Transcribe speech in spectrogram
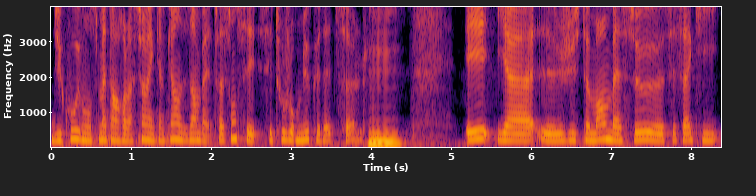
du coup, ils vont se mettre en relation avec quelqu'un en se disant, ben, de toute façon, c'est toujours mieux que d'être seul. Hmm. Et il y a euh, justement, ben, ceux, c'est ça, qui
